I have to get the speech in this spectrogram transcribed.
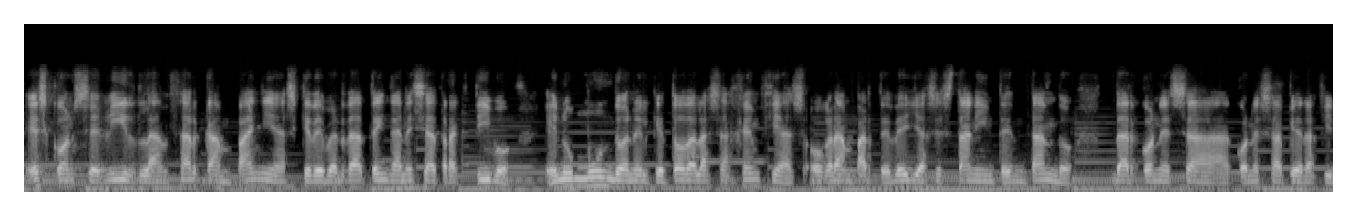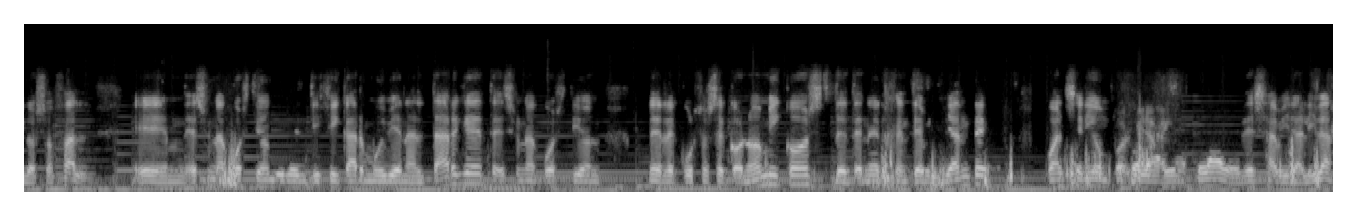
es conseguir lanzar campañas que de verdad tengan ese atractivo en un mundo en el que todas las agencias o gran parte de ellas están intentando dar con esa, con esa piedra filosofal? Eh, es una cuestión de identificar muy bien al target, es una cuestión de recursos económicos, de tener gente brillante. ¿Cuál sería un poco la clave de esa viralidad?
